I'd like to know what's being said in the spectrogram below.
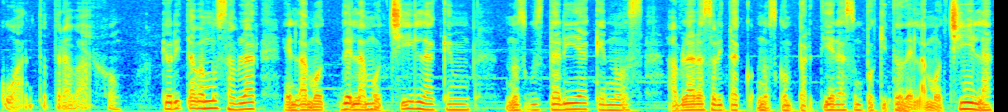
Cuánto trabajo ahorita vamos a hablar en la de la mochila, que nos gustaría que nos hablaras ahorita, nos compartieras un poquito de la mochila.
